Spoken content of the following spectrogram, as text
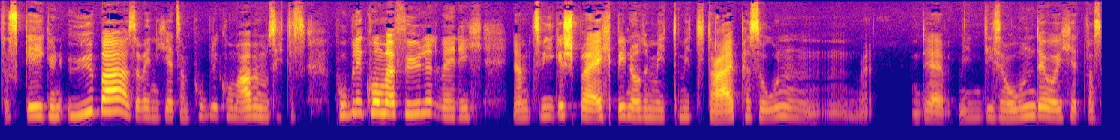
das Gegenüber, also wenn ich jetzt ein Publikum habe, muss ich das Publikum erfüllen. Wenn ich in einem Zwiegespräch bin oder mit, mit drei Personen in, der, in dieser Runde, wo ich etwas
